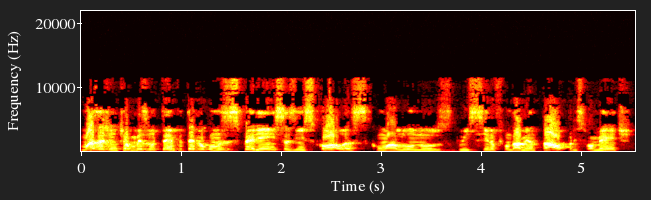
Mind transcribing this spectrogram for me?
mas a gente, ao mesmo tempo, teve algumas experiências em escolas, com alunos do ensino fundamental, principalmente,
